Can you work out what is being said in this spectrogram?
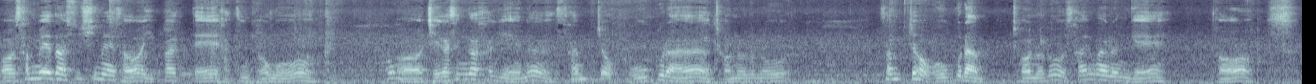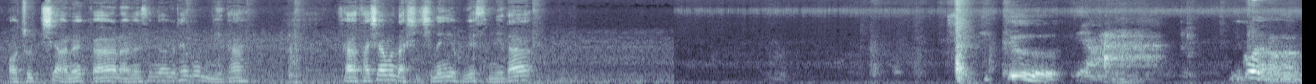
어, 3m 수심에서 28대 같은 경우 어, 제가 생각하기에는 3.5g 전후로 3.5g 전후로 사용하는 게더 어, 좋지 않을까라는 생각을 해봅니다. 자, 다시 한번 낚시 진행해 보겠습니다. 히트, 야, 이거야.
